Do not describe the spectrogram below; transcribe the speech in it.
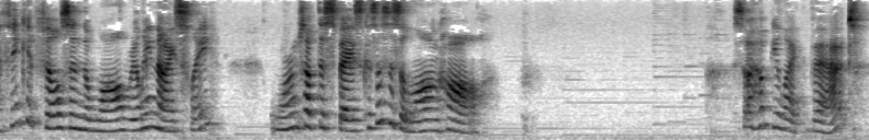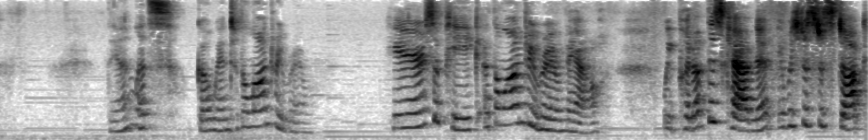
I think it fills in the wall really nicely, warms up the space because this is a long hall. So I hope you like that. Then let's go into the laundry room. Here's a peek at the laundry room now. We put up this cabinet. It was just a stock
